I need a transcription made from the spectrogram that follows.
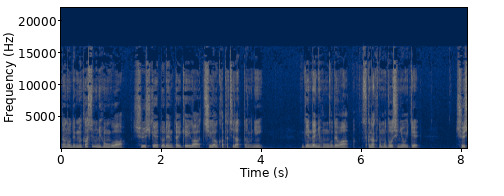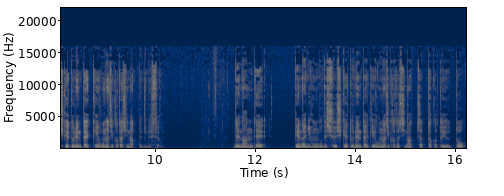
なので昔の日本語は終止形と連帯形が違う形だったのに現代日本語では少なくとも動詞において終止形と連帯形同じ形になってるんですよ。で、なんで現代日本語で終止形と連帯形同じ形になっちゃったかというと、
